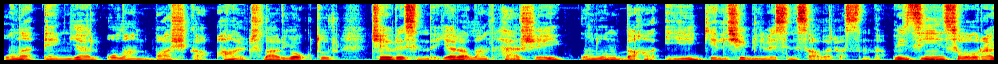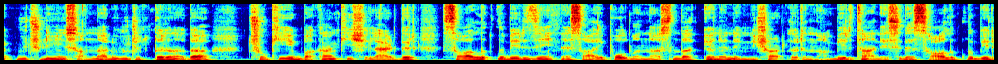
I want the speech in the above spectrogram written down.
ona engel olan başka ağaçlar yoktur. Çevresinde yer alan her şey onun daha iyi gelişebilmesini sağlar aslında. Ve zihinsel olarak güçlü insanlar vücutlarına da çok iyi bakan kişilerdir. Sağlıklı bir zihne sahip olmanın aslında en önemli şartlarından bir tanesi de sağlıklı bir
